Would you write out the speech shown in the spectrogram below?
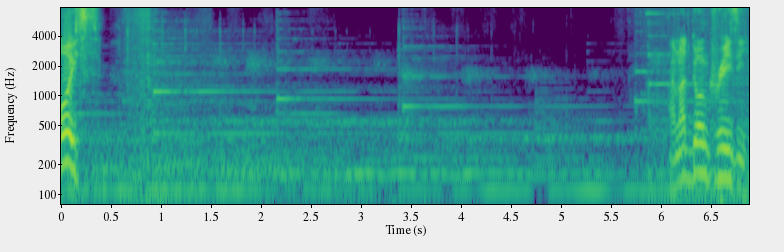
Boys! I'm not going crazy.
